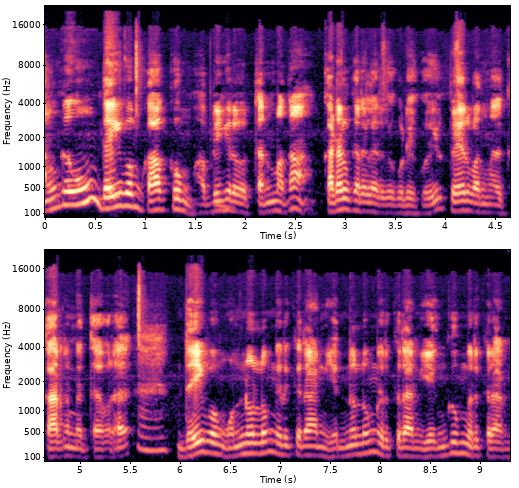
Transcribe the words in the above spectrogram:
அங்கவும் தெய்வம் காக்கும் அப்படிங்கிற ஒரு தன்மை தான் கடற்கரையில் இருக்கக்கூடிய கோயில் பேர் வாங்கினது காரணமே தவிர. தெய்வம் உன்னுள்ளும் இருக்கிறான் என்னுள்ளும் இருக்கிறான் எங்கும் இருக்கிறான்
